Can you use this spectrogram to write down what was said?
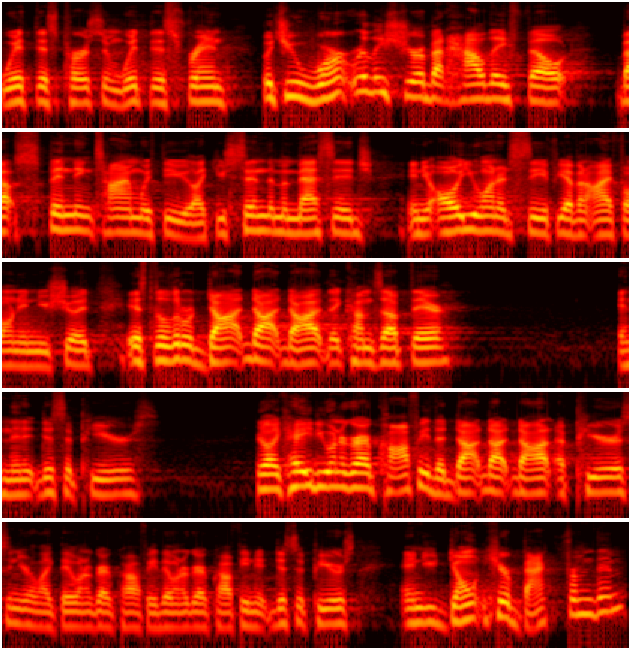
with this person, with this friend, but you weren't really sure about how they felt about spending time with you? Like you send them a message, and all you wanted to see, if you have an iPhone and you should, is the little dot, dot, dot that comes up there, and then it disappears. You're like, hey, do you want to grab coffee? The dot, dot, dot appears, and you're like, they want to grab coffee, they want to grab coffee, and it disappears, and you don't hear back from them.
